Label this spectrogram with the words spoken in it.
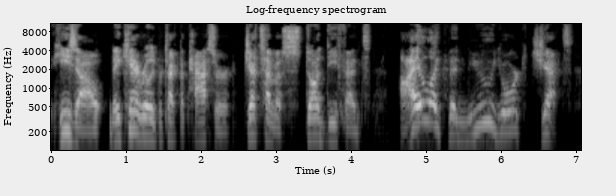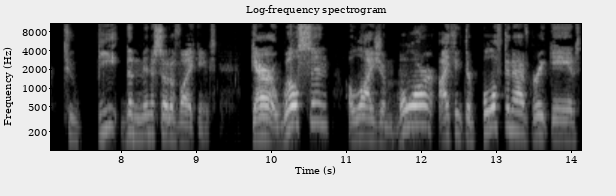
He's out. They can't really protect the passer. Jets have a stud defense. I like the New York Jets to beat the Minnesota Vikings. Garrett Wilson, Elijah Moore. I think they're both going to have great games.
